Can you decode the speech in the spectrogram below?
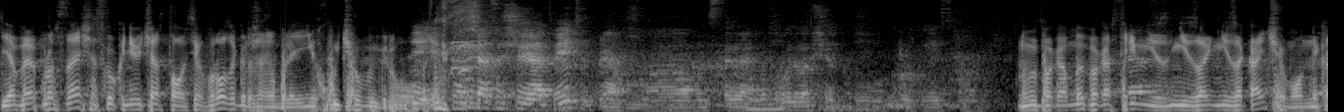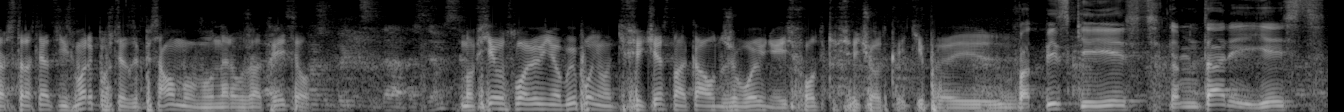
Я, бля, просто, знаешь, я сколько не участвовал во всех розыгрышах, бля, я нихуй что выигрывал. Не, если он сейчас еще и ответит прям Инстаграме, вообще круто. Ну, мы пока, мы пока стрим не, не, за- не заканчиваем, он, мне кажется, трансляцию не смотрит, потому что я записал ему, он, наверное, уже ответил. Может быть, да, дождемся. Но все условия у него выполнил, все честно, аккаунт живой, у него есть фотки, все четко, и, типа, и- Подписки есть, комментарии есть.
